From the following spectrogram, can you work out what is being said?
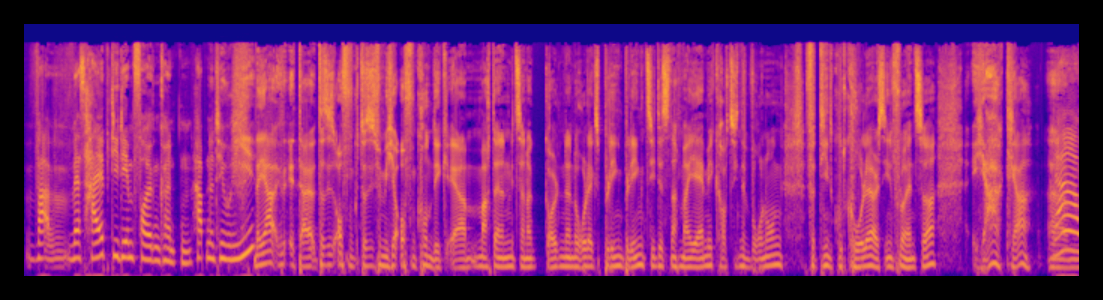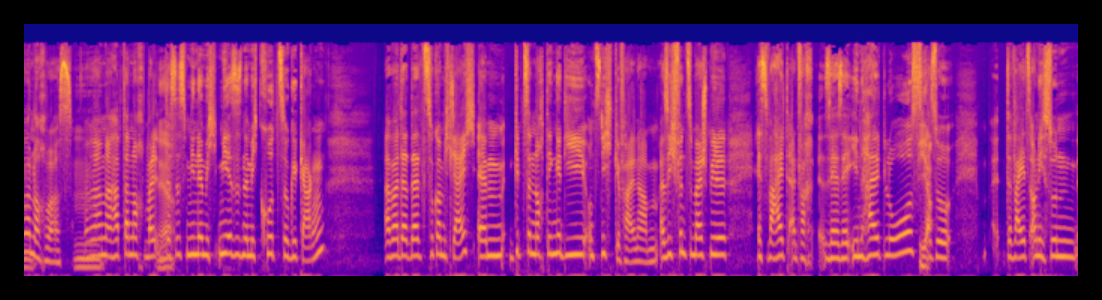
weshalb die dem folgen könnten. Hab eine Theorie. Naja, da, das ist offen, das ist für mich ja offenkundig. Er macht einen mit seiner goldenen Rolex Bling Bling, zieht jetzt nach Miami, kauft sich eine Wohnung, verdient gut Kohle als Influencer. Ja, klar. Ja, Ähm, aber noch was. Dann hab da noch, weil Ja. das ist mir nämlich, mir ist es nämlich kurz so gegangen. Aber da, dazu komme ich gleich. Ähm, Gibt es denn noch Dinge, die uns nicht gefallen haben? Also ich finde zum Beispiel, es war halt einfach sehr, sehr inhaltlos. Ja. Also da war jetzt auch nicht so ein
